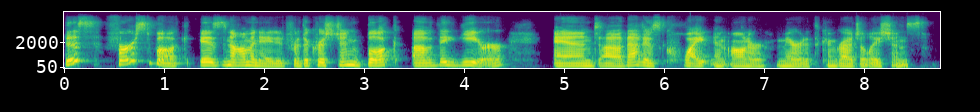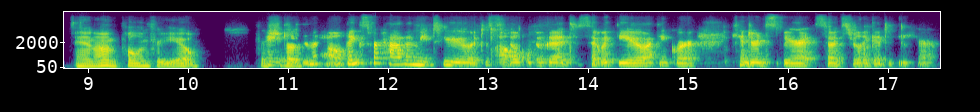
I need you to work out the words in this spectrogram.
this first book is nominated for the Christian Book of the Year. And uh, that is quite an honor, Meredith. Congratulations. And I'm pulling for you. For Thank sure. you, Thanks for having me too. It just feels oh. so good to sit with you. I think we're kindred spirits, so it's really good to be here.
